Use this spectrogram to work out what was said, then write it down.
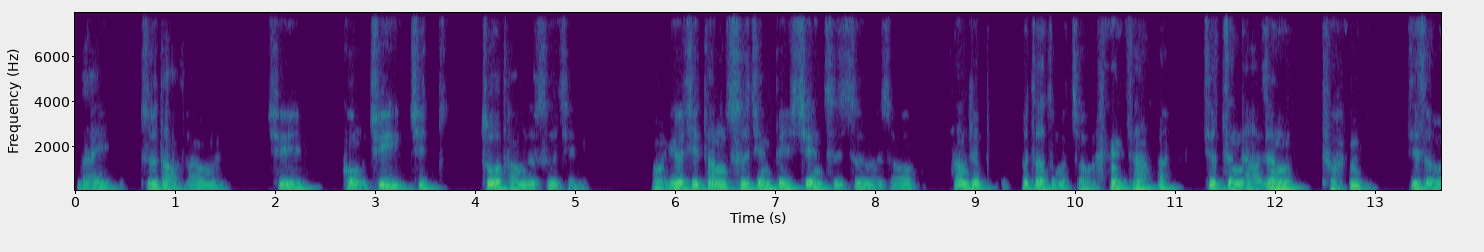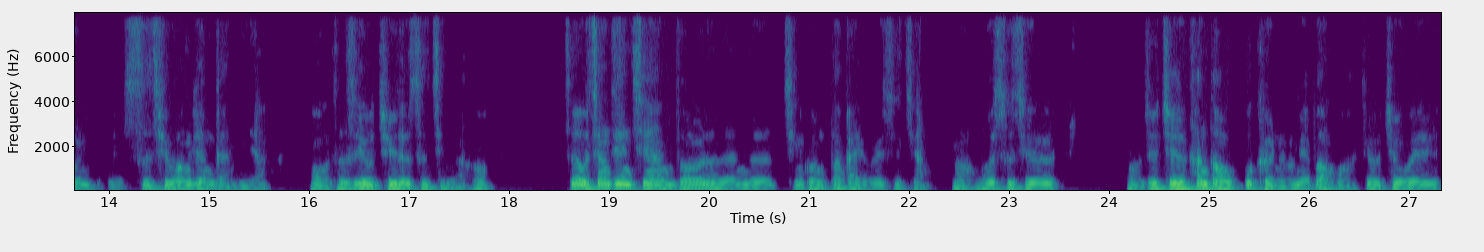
来指导他们去工去去做他们的事情哦。尤其当时间被限制住的时候，他们就不知道怎么做，你知道吗？就整个好像突然就是失去方向感一样哦。这是有趣的事情了哦。所以我相信现在很多人的情况大概也会是这样啊。我是觉得。哦，就觉得看到不可能，没办法，就就会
